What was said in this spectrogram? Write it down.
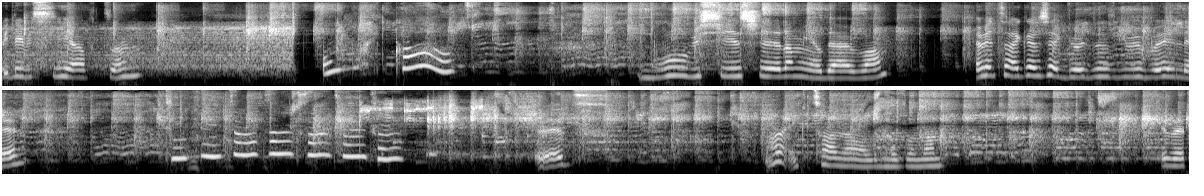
Böyle bir şey yaptım. Oh my god. Bu bir şey işe yaramıyor galiba. Evet arkadaşlar gördüğünüz gibi böyle. Evet. Ama iki tane aldım o zaman. Evet.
